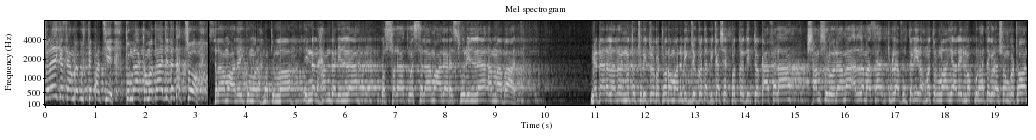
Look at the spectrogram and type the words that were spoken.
চলেই গেছে, আমরা বুঝতে পারছি। তোমরা ক্ষমতায় যেতে চাচ্ছ। সালামু আলাইকুম রহমতুল্লাহ। ইন্নাল হামদালিল্লাহ ওয়াসসালাতু ওয়াসসালামু আলা রাসূলিল্লাহ, আম্মা বাদ। মেদার উন্নত চরিত্র গঠন ও মানবিক যোগ্যতা বিকাশের প্রত্যদীপ্ত কাফেলা, শামসুল ওলামা আল্লামা সাহেব কিবলা ফুলতলি রহমতুল্লাহ আলীর মকবুল হাতে গড়া সংগঠন।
